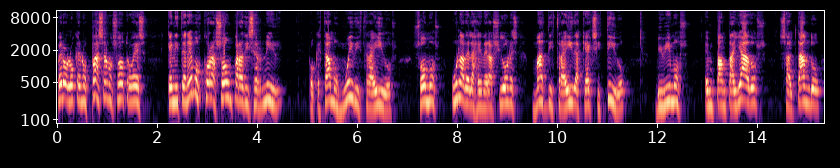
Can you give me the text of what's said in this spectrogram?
Pero lo que nos pasa a nosotros es que ni tenemos corazón para discernir, porque estamos muy distraídos, somos una de las generaciones más distraídas que ha existido, vivimos empantallados, saltando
